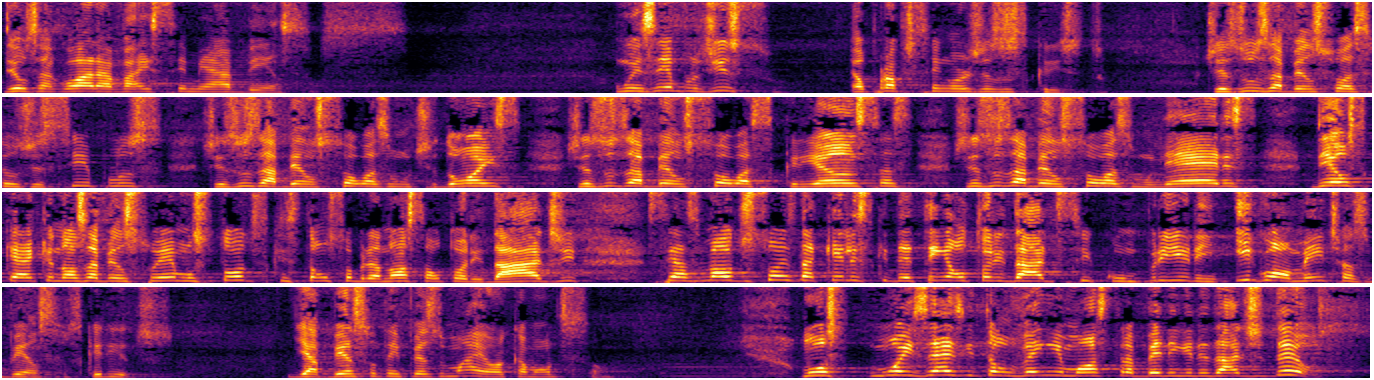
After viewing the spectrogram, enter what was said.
Deus agora vai semear bênçãos. Um exemplo disso é o próprio Senhor Jesus Cristo. Jesus abençoa seus discípulos, Jesus abençoa as multidões, Jesus abençoa as crianças, Jesus abençoa as mulheres. Deus quer que nós abençoemos todos que estão sobre a nossa autoridade. Se as maldições daqueles que detêm autoridade se cumprirem, igualmente as bênçãos, queridos. E a bênção tem peso maior que a maldição. Moisés então vem e mostra a benignidade de Deus.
